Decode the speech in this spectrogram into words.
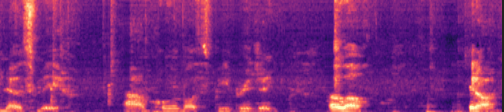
knows me. I'm horrible at speed bridging. Oh well. Get on.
